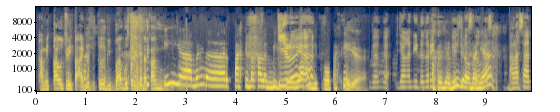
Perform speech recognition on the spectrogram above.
kami tahu cerita Adis itu lebih bagus daripada kami. iya bener pasti bakal lebih Gila kuat ya. begitu pasti Iya. Enggak enggak, jangan didengerin. Oke, jadi jelas, jawabannya- alasan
